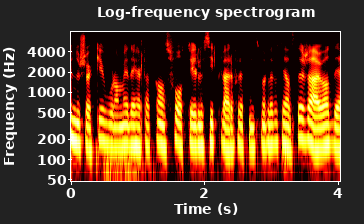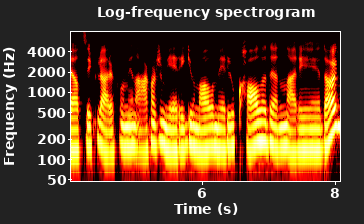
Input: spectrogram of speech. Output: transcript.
undersøker hvordan vi i det hele tatt kan få til sirkulære forretningsmodeller og tjenester, så er jo at det at sirkulærøkonomien er kanskje mer regional og mer lokal enn det den er i dag.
